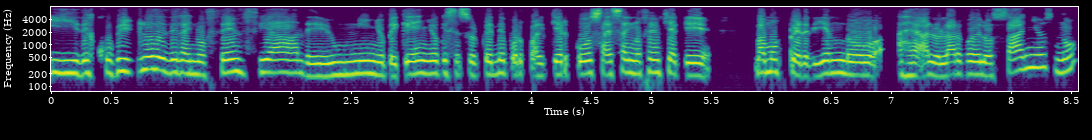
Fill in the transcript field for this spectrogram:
y descubrirlo desde la inocencia de un niño pequeño que se sorprende por cualquier cosa, esa inocencia que vamos perdiendo a, lo largo de los años, ¿no?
